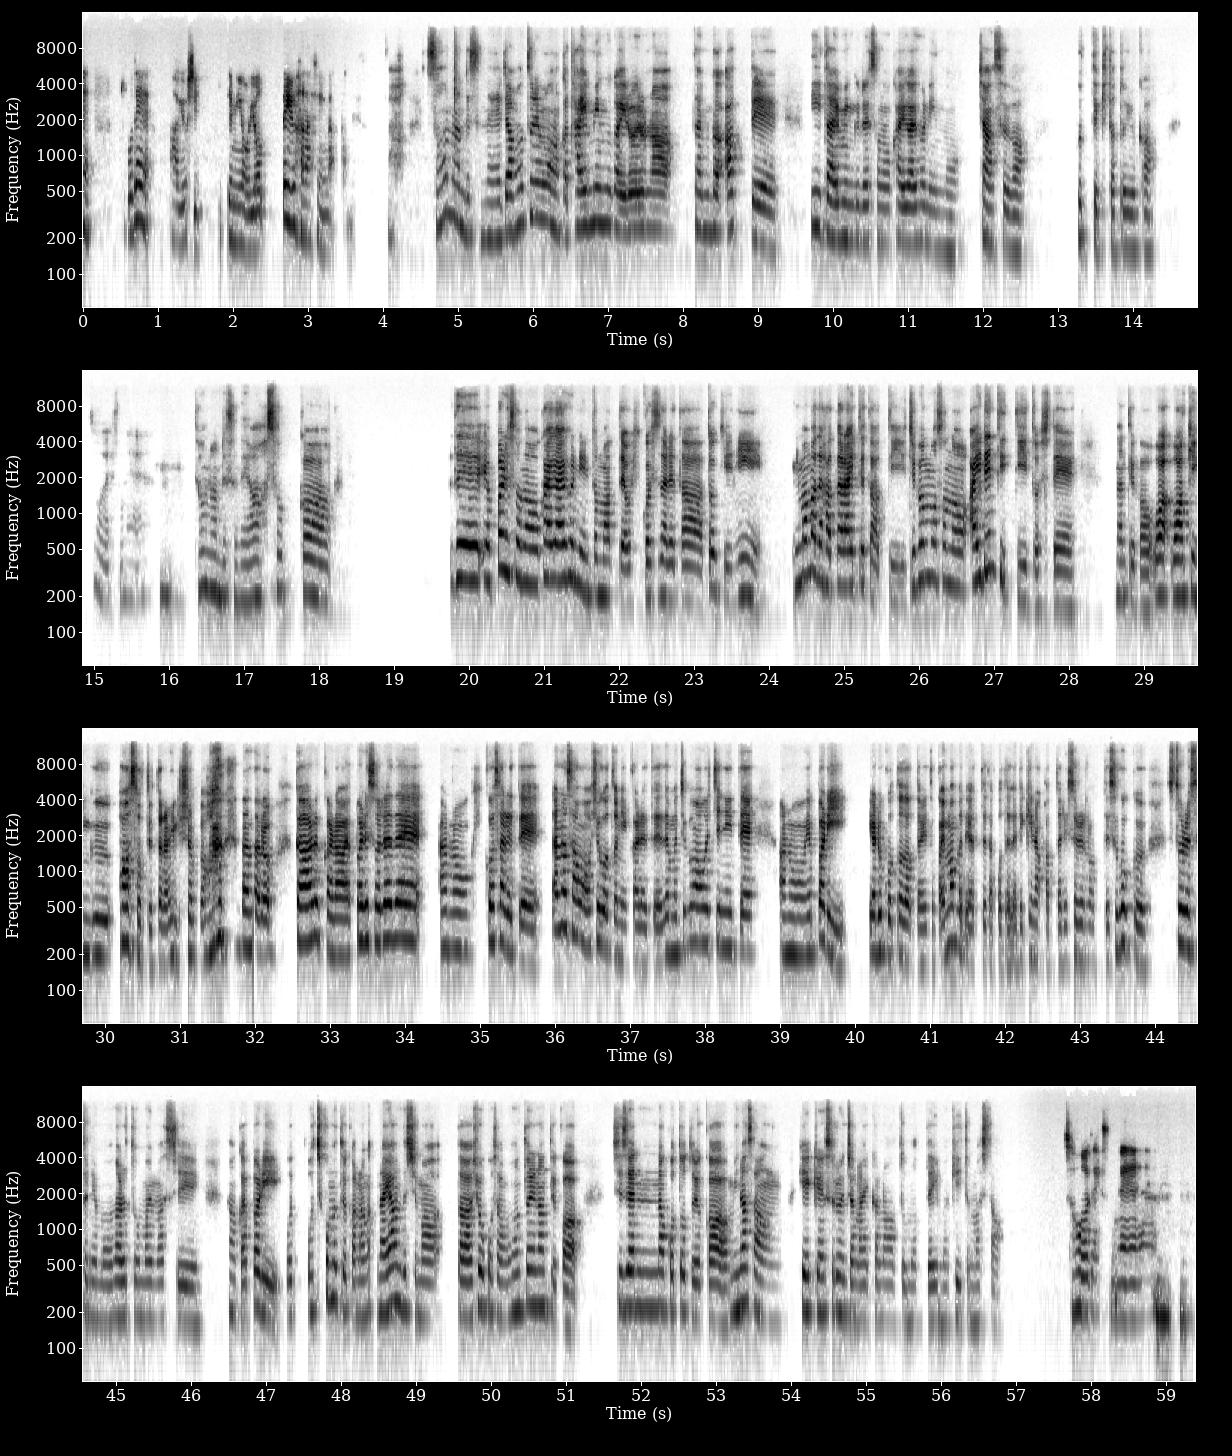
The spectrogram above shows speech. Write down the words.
そこであよし行ってみようよっていう話になったんです。あそうなんですね。じゃあ本当にもうなんかタイミングがいろいろなタイミングがあって、いいタイミングでその海外赴任のチャンスが降ってきたというか。そうですね。うんそうなんですね。あ、そっか。で、やっぱりその海外赴任に泊まってお引っ越しされた時に、今まで働いてたっていう自分もそのアイデンティティとして、なんていうかワワーキングパーソンって言ったらいいんでしょうか なんだろうがあるからやっぱりそれであの引っ越されて旦那さんはお仕事に行かれてでも自分はお家にいてあのやっぱりやることだったりとか今までやってたことができなかったりするのってすごくストレスにもなると思いますしなんかやっぱりお落ち込むというかな悩んでしまった翔子さんは本当になんていうか自然なことというか皆さん経験するんじゃないかなと思って今聞いてました。そうですね。うん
